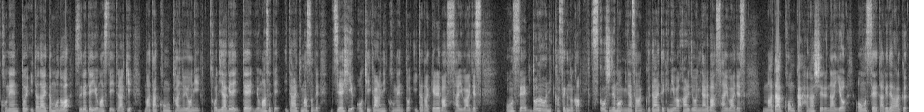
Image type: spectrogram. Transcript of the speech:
コメントいただいたものは全て読ませていただき、また今回のように取り上げていて読ませていただきますので、ぜひお気軽にコメントいただければ幸いです。音声どのように稼ぐのか少しでも皆様具体的にわかるようになれば幸いです。また今回話している内容、音声だけではなく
